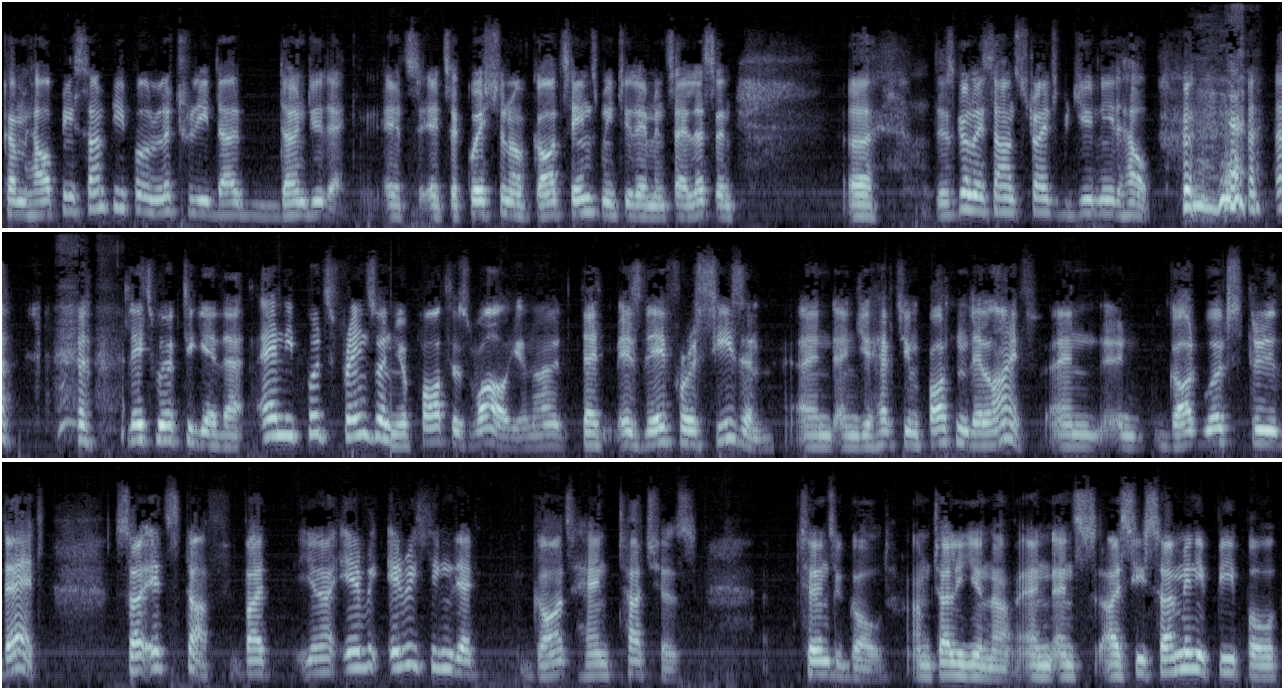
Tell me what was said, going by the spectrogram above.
come help me. Some people literally don't, don't do that. It's, it's a question of God sends me to them and say, listen, uh, this is going to sound strange, but you need help. Let's work together. And he puts friends on your path as well, you know, that is there for a season and, and you have to impart in their life. And, and God works through that. So it's tough. But, you know, every, everything that God's hand touches turns to gold. I'm telling you now. And, and I see so many people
